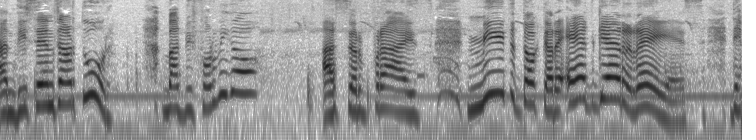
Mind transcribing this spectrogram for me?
And this ends our tour. But before we go, a surprise. Meet Dr. Edgar Reyes, the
